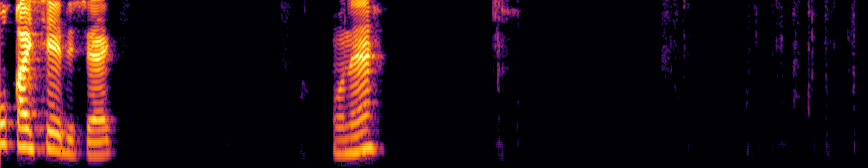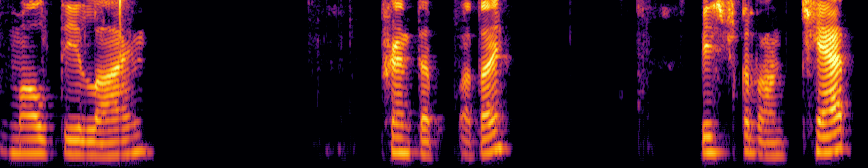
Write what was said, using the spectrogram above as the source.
u qaysi desak O ne? Multi-line print deb atay. Besip chiqardigan cat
